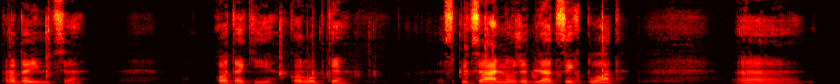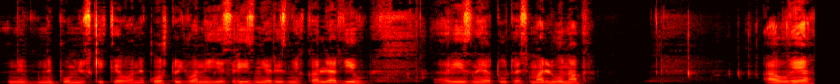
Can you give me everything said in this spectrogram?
продаються отакі коробки. Спеціально вже для цих плат. Е, не, не пам'ятаю, скільки вони коштують. Вони є різні, різних кольорів, різний тут ось малюнок. Але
